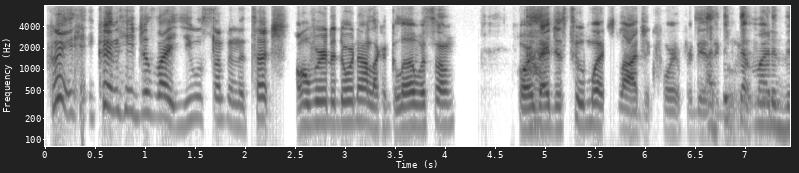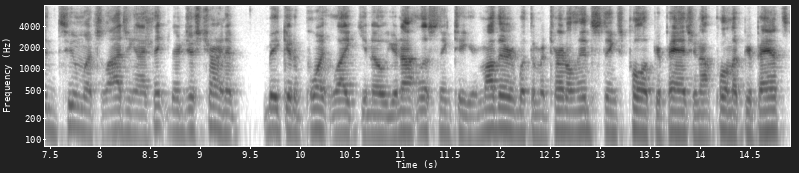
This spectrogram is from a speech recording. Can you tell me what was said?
couldn't he, couldn't he just like use something to touch over the doorknob, like a glove or something? Or is that just too much logic for it for Disney? I think that might have been too much logic, and I think they're just trying to make it a point like, you know, you're not listening to your mother with the maternal instincts, pull up your pants, you're not pulling up your pants.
